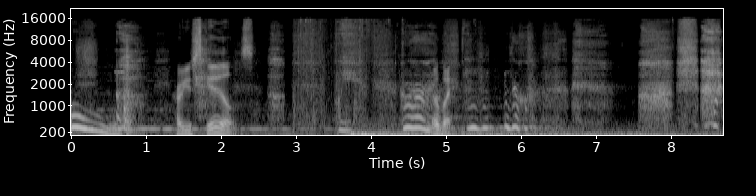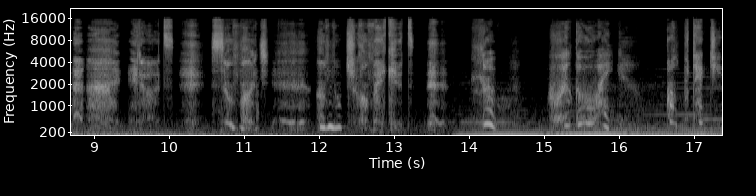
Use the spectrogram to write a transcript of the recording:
Whew. How are your skills? We. Oh boy. No. It hurts so much. I'm not sure I'll make it. No, we'll go away. I'll protect you.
